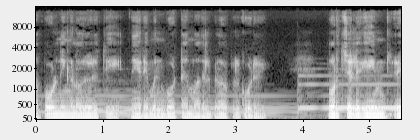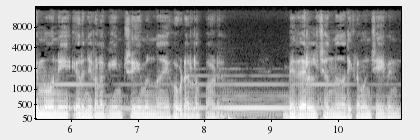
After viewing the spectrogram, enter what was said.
അപ്പോൾ നിങ്ങൾ ഓരോരുത്തി നേരെ മുൻപോട്ട് മതിൽ പിളർപ്പിൽ കൂടി പുറത്തു ചെല്ലുകയും റിമോനെ എറിഞ്ഞു കളയുകയും ചെയ്യുമെന്ന് യഹോയുടെ അരുളപ്പാട്. ബദലിൽ ചെന്ന് അതിക്രമം ചെയ്യുവിൻ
